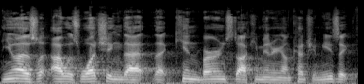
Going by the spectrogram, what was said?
You know, as I was watching that, that Ken Burns documentary on country music,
